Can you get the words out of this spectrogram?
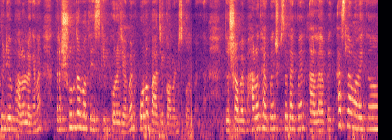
ভিডিও ভালো লাগে না, তারা সুন্দর মতো স্কিপ করে যাবেন, কোনো বাজে কমেন্টস করবেন না। তো সবাই ভালো থাকবেন, সুস্থ থাকবেন। আল্লাহ হাফেজ। আসসালামু আলাইকুম।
